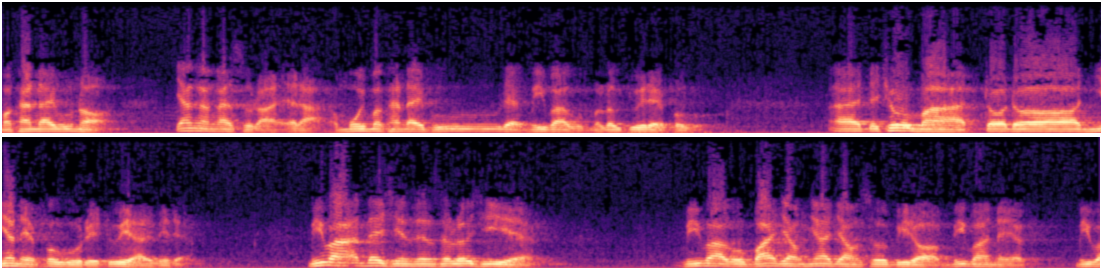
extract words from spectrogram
မခံတိုက်ဘူးနော်ကျန်ကန်ကဆိုတာအဲ့ဒါအမွေမခံတိုက်ဘူးတဲ့မိဘကိုမလုတ်ကြွေးတဲ့ပုံကိုအဲတချို့မှာတော်တော်ညံ့တဲ့ပုံကိုတွေတွေ့ရသေးတယ်မိဘအသက်ရှင်စဉ်ဆိုလို့ရှိရင်မိဘကိုဘာကြောင့်ညကြောင့်ဆိုပြီးတော့မိဘနဲ့မိဘ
